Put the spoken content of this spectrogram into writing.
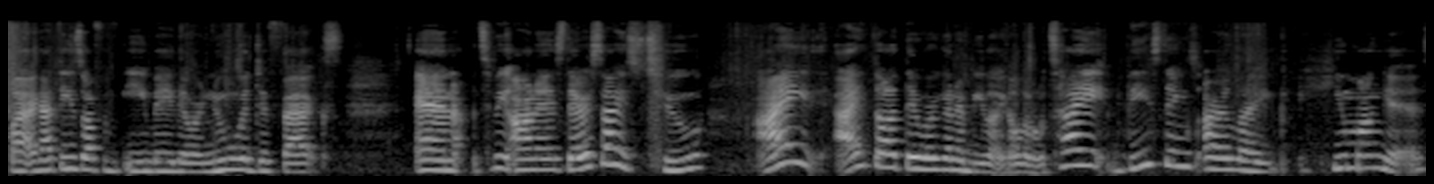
but I got these off of eBay. They were new with defects, and to be honest, they're size two. I I thought they were gonna be like a little tight. These things are like humongous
